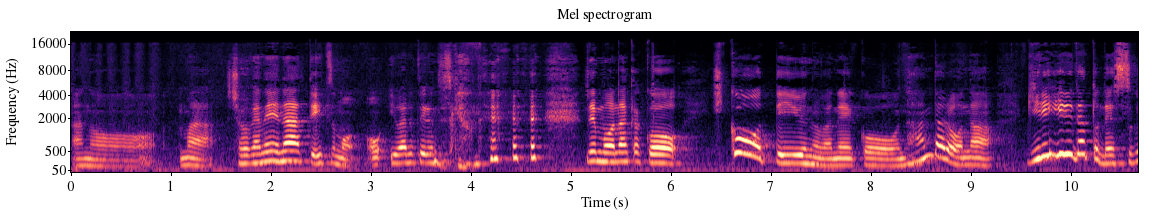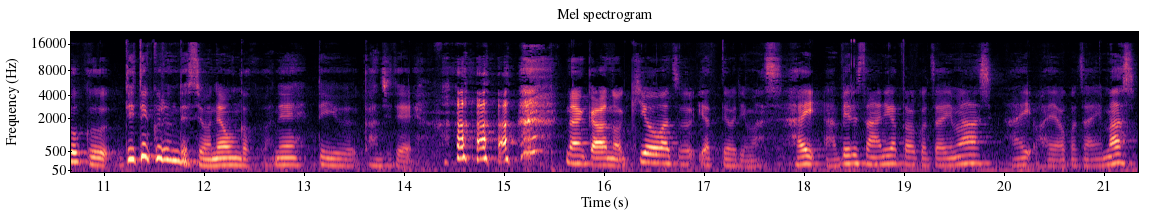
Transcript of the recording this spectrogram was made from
あのまあしょうがねえなっていつも言われてるんですけどね。でもなんかこう飛行っていうのがねこうなんだろうな。ギリギリだとねすごく出てくるんですよね音楽がね。っていう感じで。なんかあの気負わずやっております。はい。あベルさんありがとうございます。はい。おはようございます。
